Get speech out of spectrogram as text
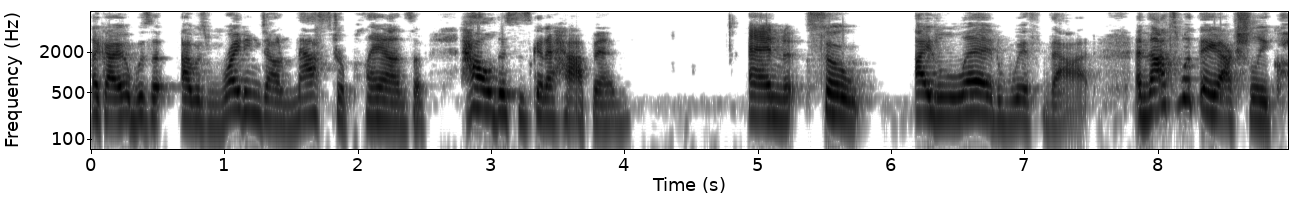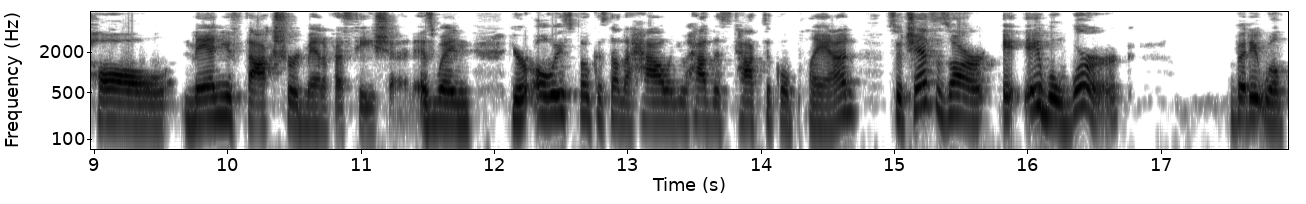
Like I was, I was writing down master plans of how this is going to happen. And so I led with that. And that's what they actually call manufactured manifestation is when you're always focused on the how and you have this tactical plan. So chances are it, it will work, but it will,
